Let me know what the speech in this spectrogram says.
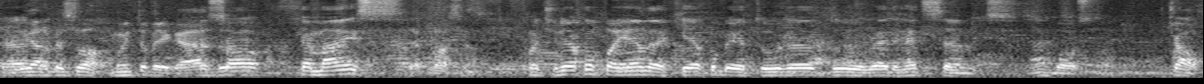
tá? obrigado pessoal. Muito obrigado. Pessoal, até mais. Até a próxima. Continue acompanhando aqui a cobertura do Red Hat Summit em Boston. Tchau.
